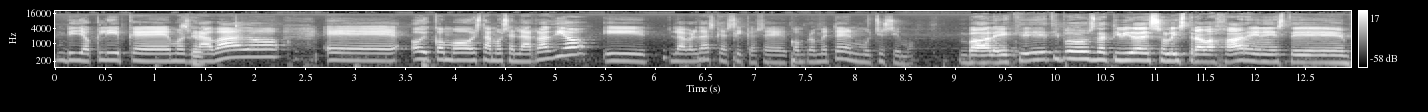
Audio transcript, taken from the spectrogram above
videoclip que hemos Sí. grabado, eh, hoy como estamos en la radio y la verdad es que sí, que se comprometen muchísimo. Vale, ¿qué tipos de actividades soléis trabajar en este en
